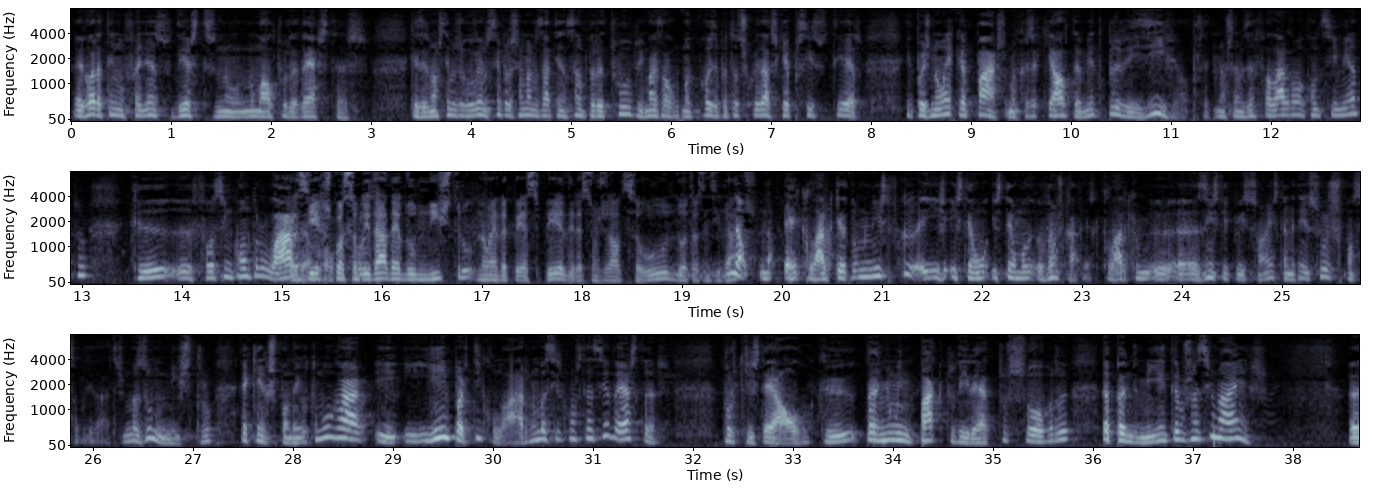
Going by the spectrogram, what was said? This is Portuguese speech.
Agora tem um falhanço destes numa altura destas. Quer dizer, nós temos o governo sempre a chamar-nos a atenção para tudo e mais alguma coisa, para todos os cuidados que é preciso ter. E depois não é capaz, uma coisa que é altamente previsível. Portanto, nós estamos a falar de um acontecimento que eh, fosse incontrolável. Para si a responsabilidade fosse... é do Ministro, não é da PSP, da Direção-Geral de Saúde, de outras entidades? Não, não, é claro que é do Ministro, porque isto é, um, isto é uma... Vamos cá ver. Claro que uh, as instituições também têm as suas responsabilidades, mas o Ministro é quem responde em último lugar e, e em particular numa circunstância destas porque isto é algo que tem um impacto direto sobre a pandemia em termos nacionais.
